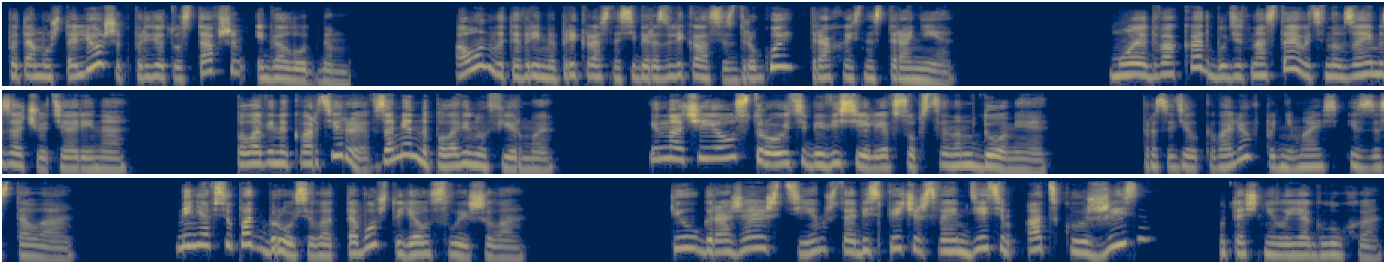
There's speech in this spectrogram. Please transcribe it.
потому что Лешек придет уставшим и голодным. А он в это время прекрасно себе развлекался с другой, трахаясь на стороне. Мой адвокат будет настаивать на взаимозачете, Арина. Половина квартиры взамен на половину фирмы. Иначе я устрою тебе веселье в собственном доме. — процедил Ковалев, поднимаясь из-за стола. «Меня все подбросило от того, что я услышала». «Ты угрожаешь тем, что обеспечишь своим детям адскую жизнь?» — уточнила я глухо.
